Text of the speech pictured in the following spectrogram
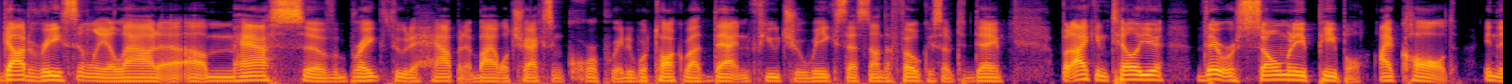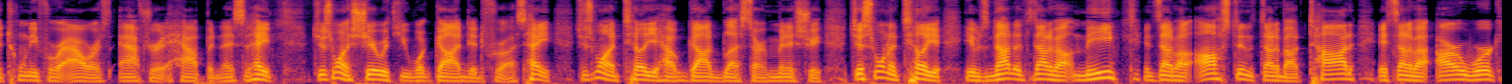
God recently allowed a, a, massive breakthrough to happen at Bible Tracts Incorporated. We'll talk about that in future weeks. That's not the focus of today. But I can tell you, there were so many people I called in the 24 hours after it happened. I said, Hey, just want to share with you what God did for us. Hey, just want to tell you how God blessed our ministry. Just want to tell you it was not it's not about me, it's not about Austin, it's not about Todd, it's not about our work,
